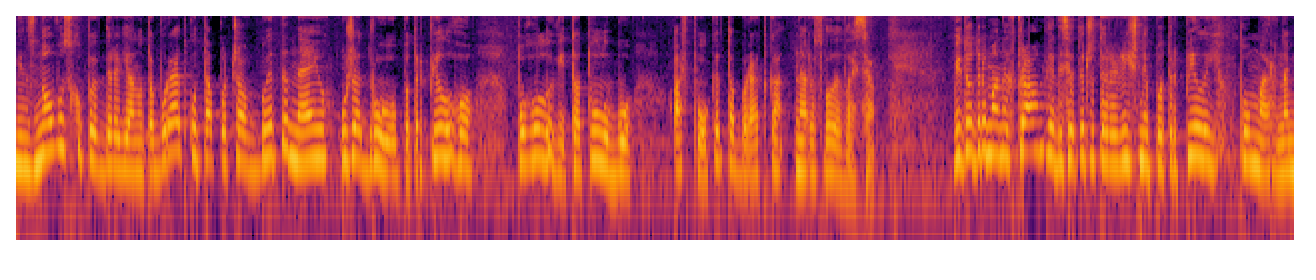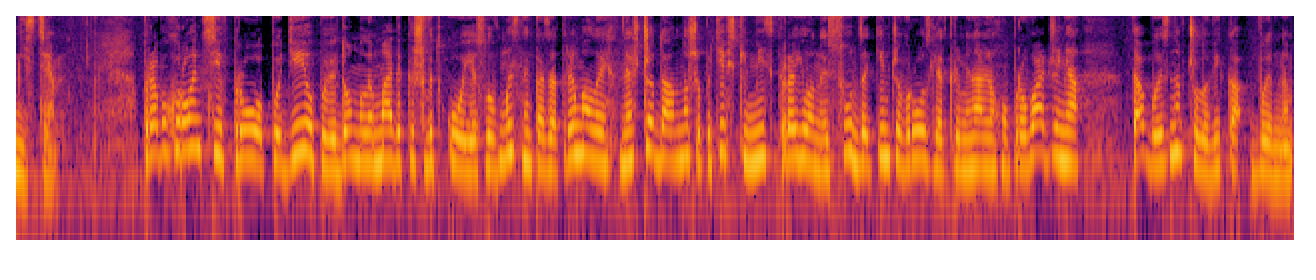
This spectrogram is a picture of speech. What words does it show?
Він знову схопив дерев'яну табуретку та почав бити нею уже другого потерпілого по голові та тулубу, аж поки табуретка не розвалилася. Від отриманих травм 54-річний потерпілий помер на місці. Правоохоронців про подію повідомили медики швидкої. Зловмисника затримали нещодавно. Шепетівський міськрайонний суд закінчив розгляд кримінального провадження та визнав чоловіка винним.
